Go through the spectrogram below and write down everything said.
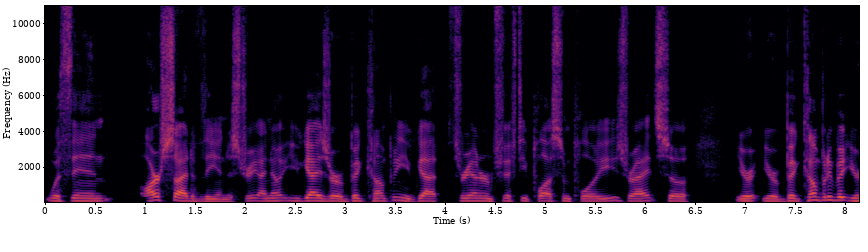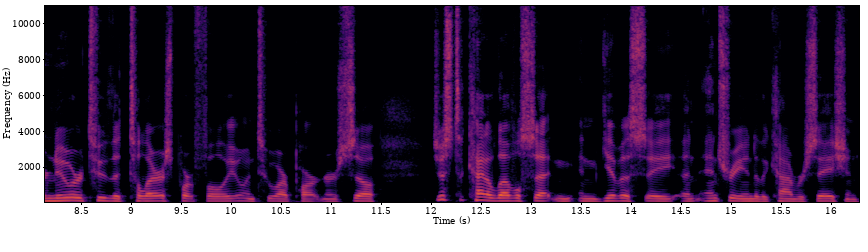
within our side of the industry. I know you guys are a big company. You've got 350 plus employees, right? So you're you're a big company, but you're newer to the Telarus portfolio and to our partners. So just to kind of level set and, and give us a an entry into the conversation.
